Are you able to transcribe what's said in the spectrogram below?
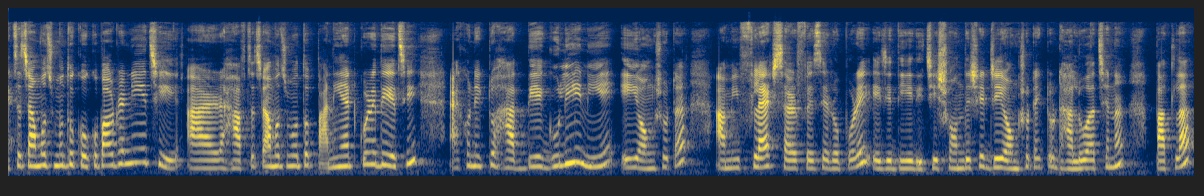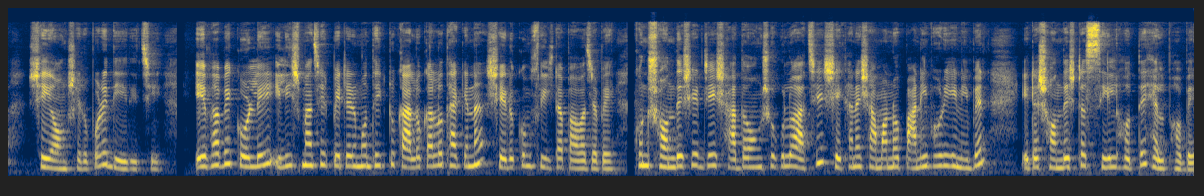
এক চা চামচ মতো কোকো পাউডার নিয়েছি আর হাফ চা চামচ মতো পানি অ্যাড করে দিয়েছি। এখন একটু হাত দিয়ে গুলিয়ে নিয়ে এই অংশটা আমি ফ্ল্যাট সারফেসের ওপরে এই যে দিয়ে দিচ্ছি। সন্দেশের যে অংশটা একটু ঢালু আছে না, পাতলা, সেই অংশের ওপরে দিয়ে দিচ্ছি। এভাবে করলে ইলিশ মাছের পেটের মধ্যে একটু কালো কালো থাকে না, সেরকম ফিলটা পাওয়া যাবে। এখন সন্দেশের যে সাদা অংশগুলো আছে, সেখানে সামান্য পানি ভরিয়ে নেবেন। এটা সন্দেশটা সিল হতে হেল্প হবে।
